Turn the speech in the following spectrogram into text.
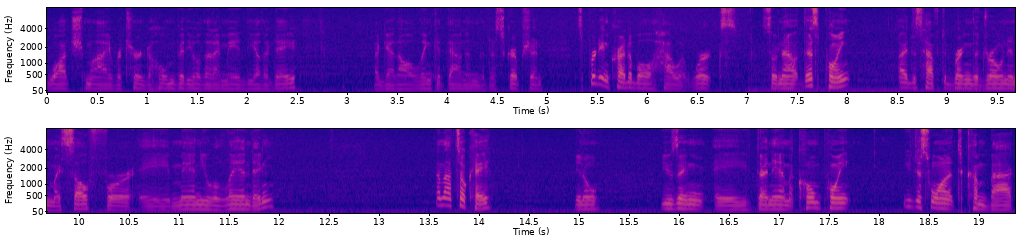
watch my return to home video that I made the other day. Again, I'll link it down in the description. It's pretty incredible how it works. So now at this point, I just have to bring the drone in myself for a manual landing. And that's okay. You know, using a dynamic home point, you just want it to come back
